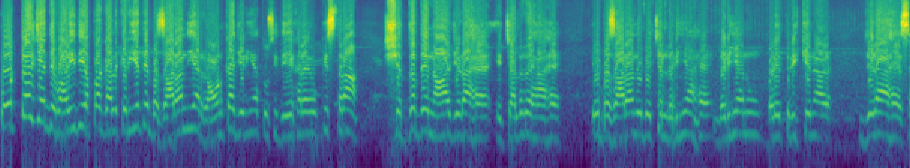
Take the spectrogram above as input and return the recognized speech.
ਟੋਟਲ ਜੇ ਦੀਵਾਲੀ ਦੀ ਆਪਾਂ ਗੱਲ ਕਰੀਏ ਤੇ ਬਾਜ਼ਾਰਾਂ ਦੀਆਂ ਰੌਣਕਾਂ ਜਿਹੜੀਆਂ ਤੁਸੀਂ ਦੇਖ ਰਹੇ ਹੋ ਕਿਸ ਤਰ੍ਹਾਂ ਸ਼ਿੱਦਤ ਦੇ ਨਾਲ ਜਿਹੜਾ ਹੈ ਇਹ ਚੱਲ ਰਿਹਾ ਹੈ ਇਹ ਬਾਜ਼ਾਰਾਂ ਦੇ ਵਿੱਚ ਲੜੀਆਂ ਹੈ, ਲੜੀਆਂ ਨੂੰ ਬੜੇ ਤਰੀਕੇ ਨਾਲ ਜਿਹੜਾ ਹੈ ਸ-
